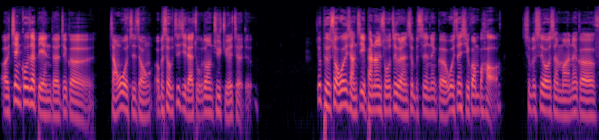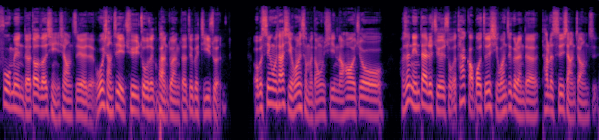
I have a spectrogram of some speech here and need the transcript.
呃，建构在别人的这个掌握之中，而不是我自己来主动去抉择的。就比如说，我会想自己判断说，这个人是不是那个卫生习惯不好。是不是有什么那个负面的道德倾向之类的？我想自己去做这个判断的这个基准，而不是因为他喜欢什么东西，然后就好像连带的觉得说他搞不好只是喜欢这个人的他的思想这样子，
